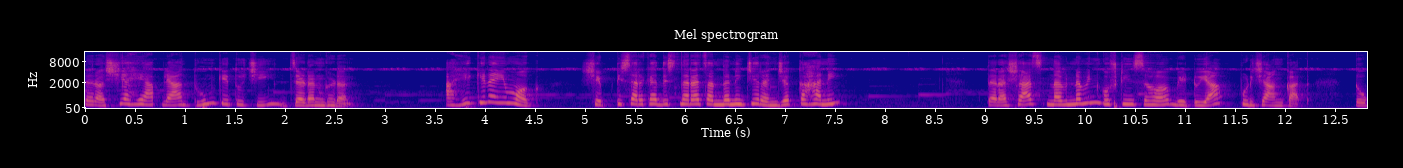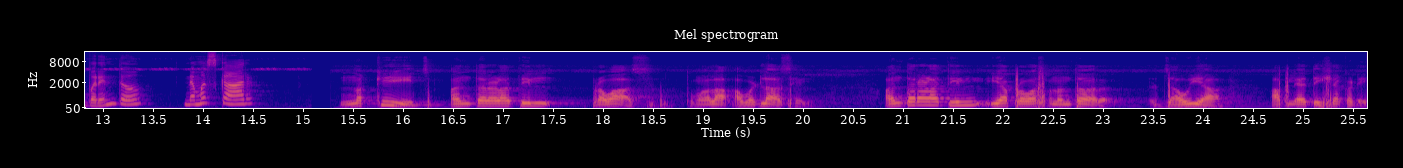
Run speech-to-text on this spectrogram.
तर अशी आहे आपल्या धूमकेतूची जडणघडण. आहे की नाही मग? शेपटीसारख्या दिसणाऱ्या चांदणीची रंजक कहाणी? तर अशाच नवनवीन गोष्टींसह भेटूया पुढच्या अंकात. तोपर्यंत नमस्कार! नक्कीच अंतराळातील प्रवास तुम्हाला आवडला असेल. अंतराळातील या प्रवासानंतर जाऊया आपल्या देशाकडे.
